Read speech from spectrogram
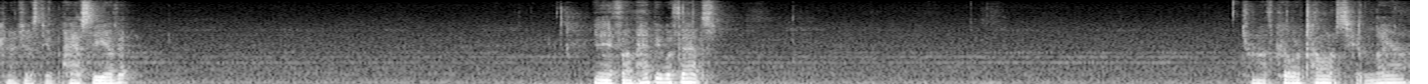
Can adjust the opacity of it. And if I'm happy with that, turn off color tolerance, hit layer.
